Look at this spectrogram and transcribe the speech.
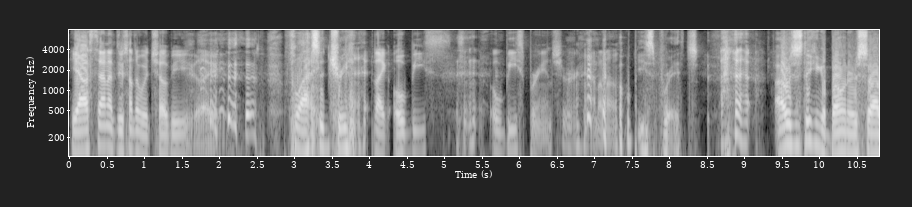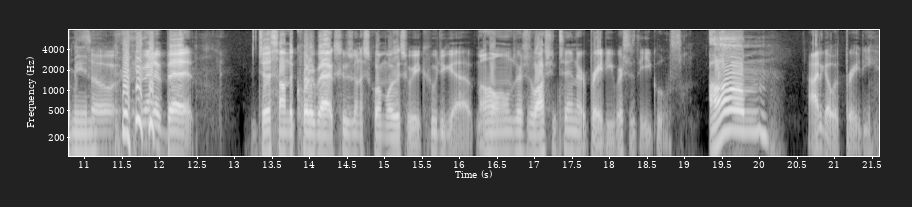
yeah, I was trying to do something with Chubby, like Flaccid Tree? like obese, obese branch, or I don't know. Obese branch. I was just thinking of boners, so I mean. So you had a bet just on the quarterbacks, who's going to score more this week? Who'd you got? Mahomes versus Washington or Brady versus the Eagles? um, I'd go with Brady.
